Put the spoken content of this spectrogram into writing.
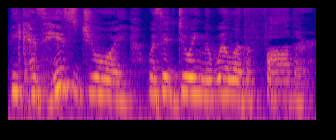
Because his joy was in doing the will of the Father.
